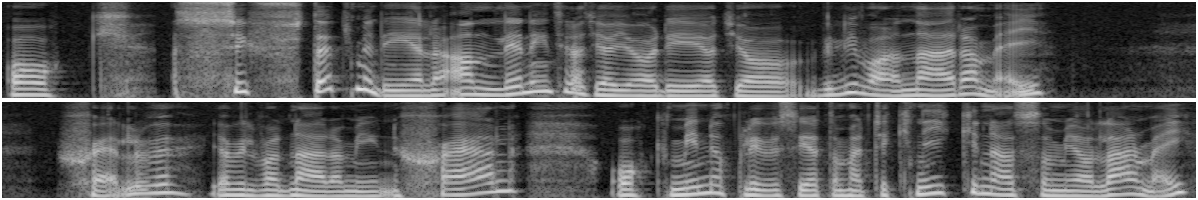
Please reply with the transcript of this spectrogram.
Och syftet med det, eller anledningen till att jag gör det, är att jag vill ju vara nära mig själv. Jag vill vara nära min själ. Och min upplevelse är att de här teknikerna som jag lär mig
